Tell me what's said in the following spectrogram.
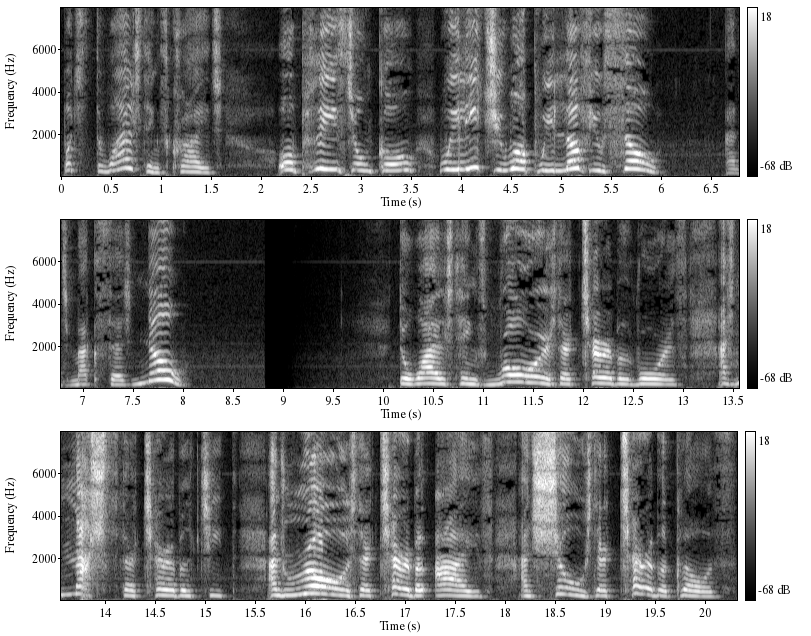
But the wild things cried, Oh, please don't go. We'll eat you up. We love you so. And Max said, No, the wild things roared their terrible roars, and gnashed their terrible teeth, and rolled their terrible eyes, and showed their terrible claws.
